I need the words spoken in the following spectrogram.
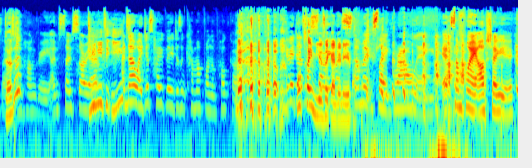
So Does I'm it? hungry. I'm so sorry. Do you I- need to eat? I know. I just hope that it doesn't come up on the podcast. if it we'll doesn't, play music sorry, underneath. My stomach's like growling. At some point, I'll show you.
